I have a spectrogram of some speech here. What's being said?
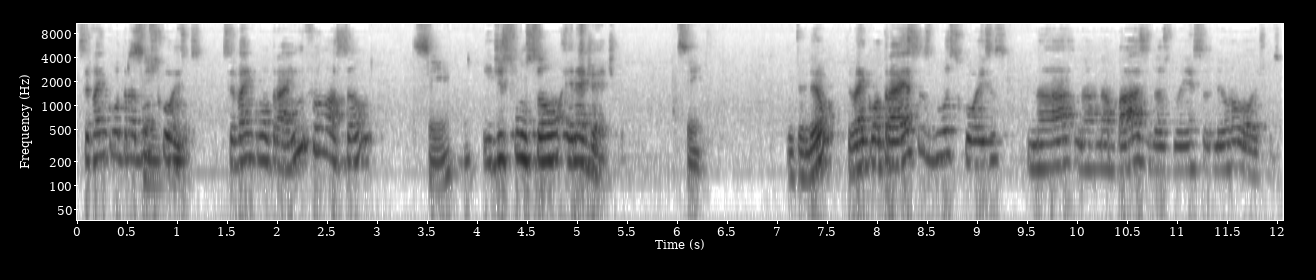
você vai encontrar Sim. duas coisas. Você vai encontrar inflamação Sim. e disfunção energética. Sim. Entendeu? Você vai encontrar essas duas coisas na, na, na base das doenças neurológicas.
